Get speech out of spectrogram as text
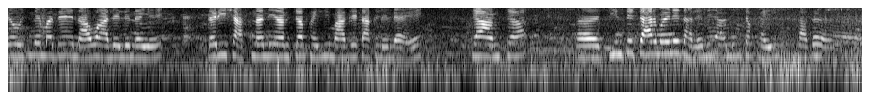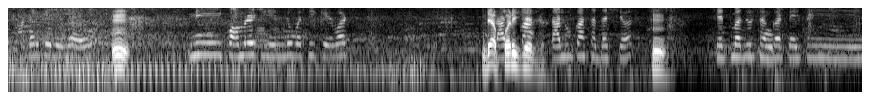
योजनेमध्ये नावं आलेले नाही आहे तरी शासनाने आमच्या फैली मागे टाकलेले आहे. त्या आमच्या अ, तीन ते चार महिने झालेले आम्ही त्या फाईल सादर सादर केलेले आहे. हं. मी कॉम्रेड इंदुमती केवट द्या परिचय द्या. तालुका सदस्य. शेतमजूर संघटनेची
